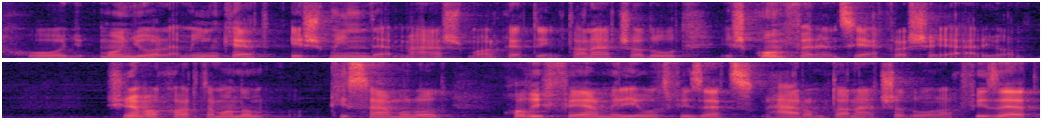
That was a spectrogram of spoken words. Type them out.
hogy mondjon le minket, és minden más marketing tanácsadót és konferenciákra se járjon. És nem akartam, mondom, kiszámolod, havi félmilliót fizetsz, három tanácsadónak fizet,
